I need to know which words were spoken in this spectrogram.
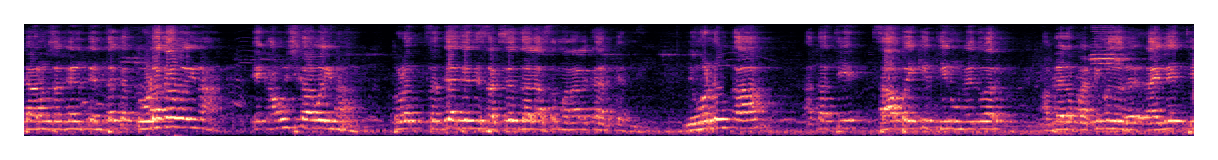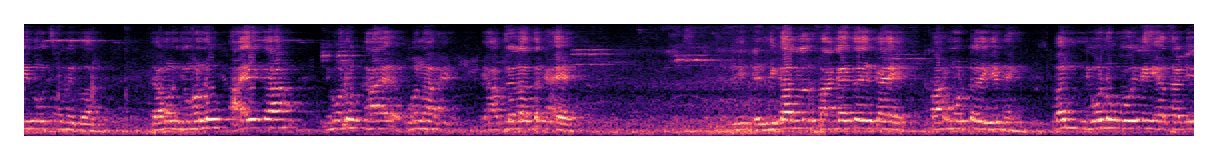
त्या अनुषंगाने त्यांचं का थोडं का होईना एक अंश का होईना थोडं सध्या त्यांनी सक्सेस झालं असं म्हणायला काय हरकत नाही. निवडणूक आता ती सहा पैकी तीन उमेदवार आपल्याला पाठीमध्ये राहिले तीन उमेदवार. त्यामुळे निवडणूक आहे का? निवडणूक काय होणार आहे? हे आपल्याला आता काय आहे? निकाल सांगायचं काय? फार मोठं हे नाही. पण निवडणूक होईल यासाठी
